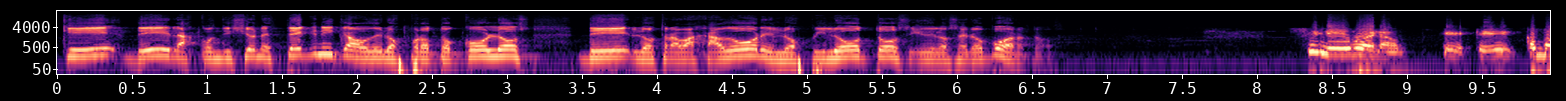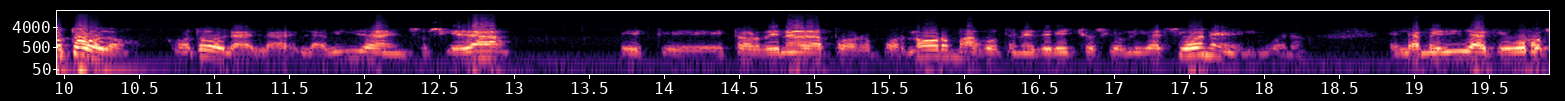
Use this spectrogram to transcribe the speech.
que de las condiciones técnicas o de los protocolos de los trabajadores, los pilotos y de los aeropuertos. Sí, bueno, este, como todo, como todo, la, la, vida en sociedad este, está ordenada por, por normas, vos tenés derechos y obligaciones, y bueno, en la medida que vos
